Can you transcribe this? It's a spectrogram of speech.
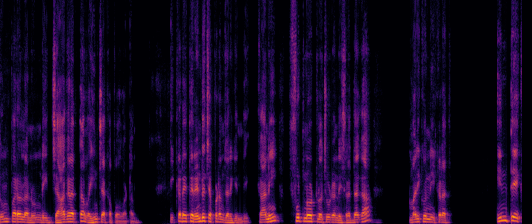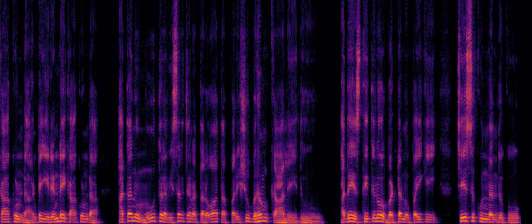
తుంపరుల నుండి జాగ్రత్త వహించకపోవటం. ఇక్కడైతే రెండు చెప్పడం జరిగింది. కానీ ఫుట్ నోట్లో చూడండి శ్రద్ధగా. మరికొన్ని ఇక్కడ ఇంతే కాకుండా అంటే ఈ రెండే కాకుండా అతను మూత్ర విసర్జన తరువాత పరిశుభ్రం కాలేదు. అదే స్థితిలో బట్టను పైకి చేసుకున్నందుకు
